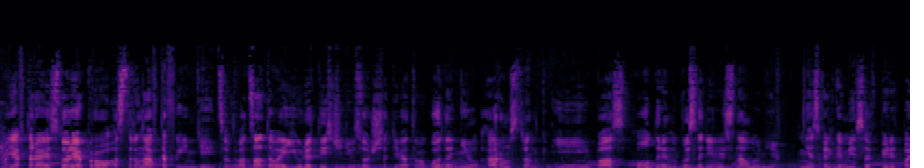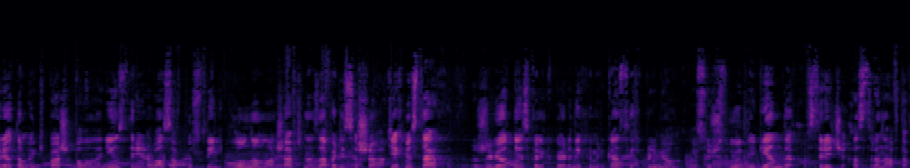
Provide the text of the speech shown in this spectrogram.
Моя вторая история про астронавтов и индейцев. 20 июля 1969 года Нил Армстронг и Бас Олдрин высадились на Луне. Несколько месяцев перед полетом экипаж Аполлон-11 тренировался в пустыне, в лунном ландшафте на западе США. В тех местах живет несколько коренных американских племен, и существует легенда о встрече астронавтов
